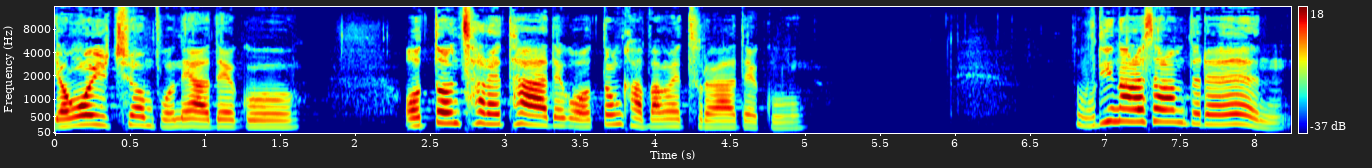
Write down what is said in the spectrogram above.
영어 유치원 보내야 되고, 어떤 차를 타야 되고, 어떤 가방을 들어야 되고. 우리나라 사람들은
